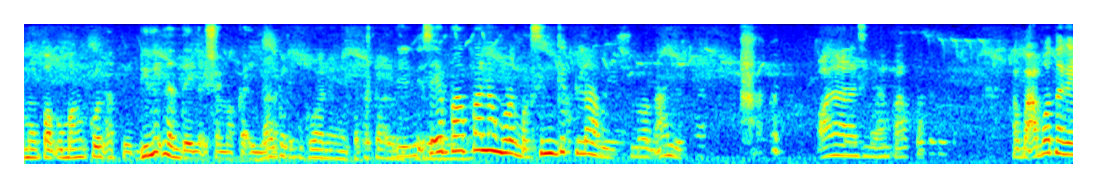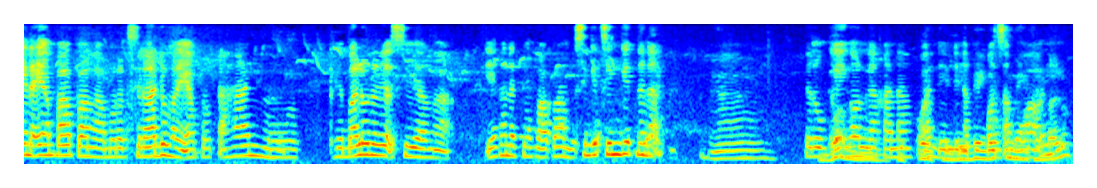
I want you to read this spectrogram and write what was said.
mong pag-umangkon ate, dili na day na siya makaila. Dagat ko kuha ng patakal. Dili- Sa papa lang murag magsinggit lang. Murag ayo. Ano na lang siyang papa. Pag maabot na gaya na iyang papa nga, murag sirado man iyang putahan mo. Kaya balo na na siya nga, iya ka na papa mo. Singgit-singgit na na. Mm. Pero gaingon nga ka na, kuan, dili na kuan sa mga oy.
